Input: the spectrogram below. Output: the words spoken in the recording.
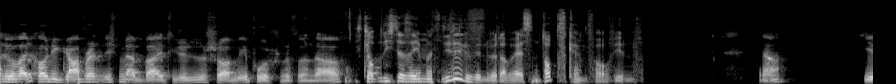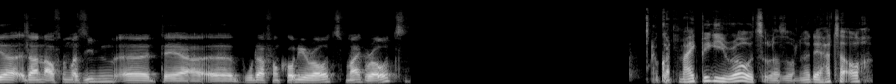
gewinnen nur weil wird. Cody Garbrandt nicht mehr bei TJ Dillashaw am Epo schnüffeln darf. Ich glaube nicht, dass er jemals einen Titel gewinnen wird, aber er ist ein Topfkämpfer auf jeden Fall. Ja. Hier dann auf Nummer 7 äh, der äh, Bruder von Cody Rhodes, Mike Rhodes. Oh Gott, Mike Biggie Rhodes oder so, ne? Der hatte auch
